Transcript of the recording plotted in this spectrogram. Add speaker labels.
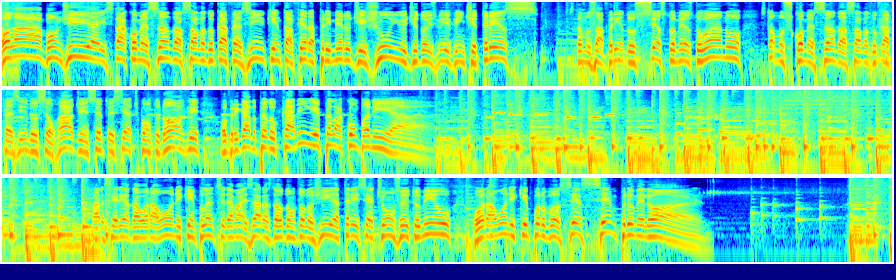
Speaker 1: Olá, bom dia. Está começando a Sala do Cafezinho, quinta-feira, 1 de junho de 2023. Estamos abrindo o sexto mês do ano. Estamos começando a Sala do Cafezinho do seu rádio em 107.9. Obrigado pelo carinho e pela companhia. Parceria da Hora Única, implantes e demais áreas da odontologia, 37118000. Hora Única por você, sempre o melhor.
